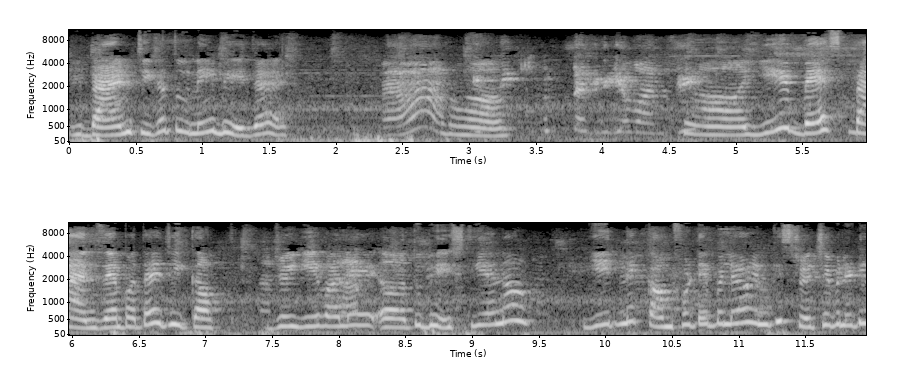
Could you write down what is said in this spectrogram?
ये बैंड चीका तूने ही भेजा है। हाँ। हाँ। है हाँ ये बेस्ट बैंड्स हैं पता है चीका जो ये वाले तू भेजती है ना ये इतने कंफर्टेबल है और इनकी स्ट्रेचेबिलिटी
